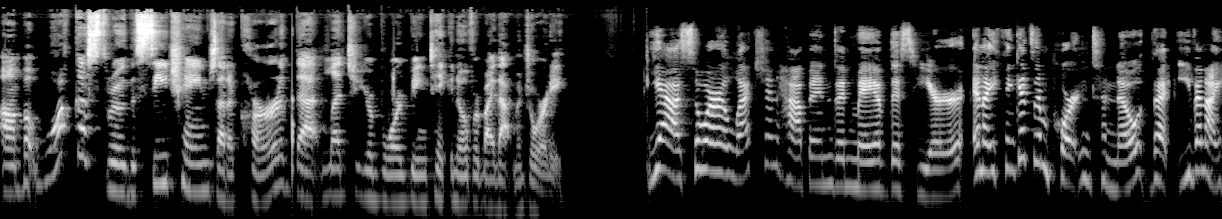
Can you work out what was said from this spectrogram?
Um, but walk us through the sea change that occurred that led to your board being taken over by that majority. Yeah, so our election happened in May of this year. And I think it's important to note that even I,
